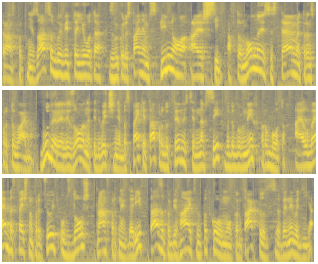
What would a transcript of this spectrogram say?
транспортні засоби від Toyota, з використанням спільного AHC – автономної системи транспортування, буде реалізовано підвищення безпеки та продуктивності на всіх видобувних роботах. ALV безпечно працюють уздовж транспортних доріг та запобігають випадковому контакту з вини водія.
